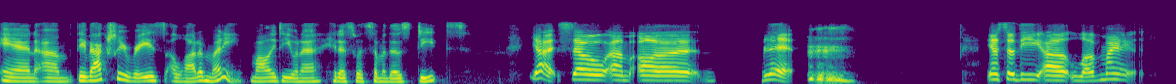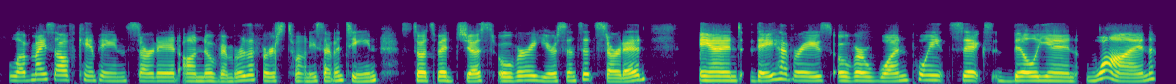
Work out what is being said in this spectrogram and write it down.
And um, they've actually raised a lot of money. Molly, do you want to hit us with some of those deets? Yeah. So, um, uh, Yeah, so the uh, Love My Love Myself campaign started on November the 1st, 2017. So it's been just over a year since it started. And they have raised over 1.6 billion won.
